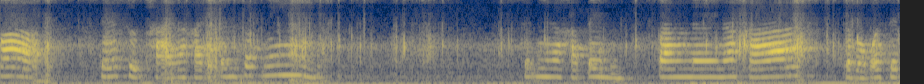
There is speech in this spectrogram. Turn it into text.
ก็เซตสุดท้ายนะคะ จะเป็นเซตนี้ เซตนี้นะคะเป็น ฟังเนยนะคะ จะบอกว่าเซต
